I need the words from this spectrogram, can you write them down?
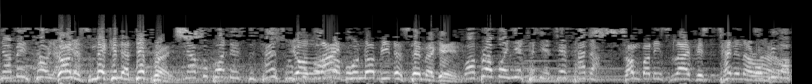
nyame nsa wo God is making a difference. nyankopɔn de sisan so Your life will not be the same again. Wabrabɔ nyɛ sɛdeɛ ɛkyɛ saa da Somebody's life is turning around.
